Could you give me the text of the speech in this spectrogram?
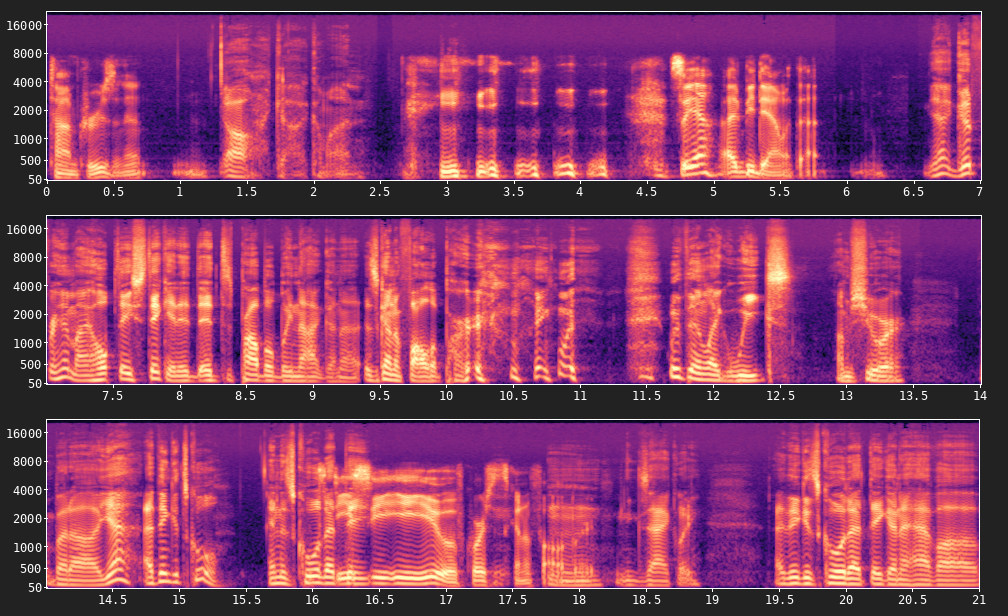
Tom Cruise in it. Oh my god, come on. so yeah, I'd be down with that. Yeah, good for him. I hope they stick it. it it's probably not gonna. It's gonna fall apart like, within like weeks. I'm sure. But uh, yeah, I think it's cool, and it's cool it's that DCEU. They, of course, it's gonna fall mm, apart. Exactly. I think it's cool that they're gonna have a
